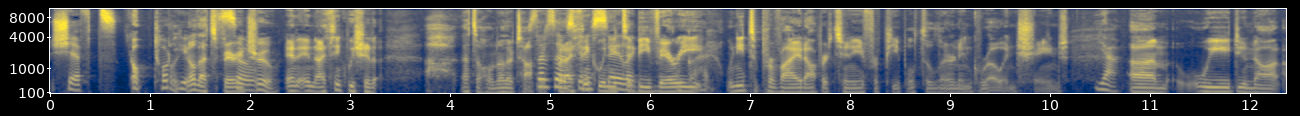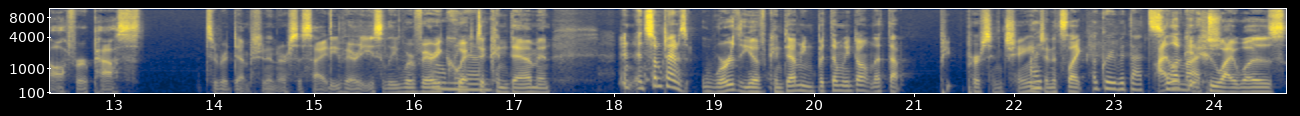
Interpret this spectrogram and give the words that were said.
shifts. oh, totally, no, that's very so- true, and and I think we should. ah, that's a whole nother topic, that's what I but I think we need say, to be oh, very. we need to provide opportunity for people to learn and grow and change. Yeah. Um, we do not offer paths to redemption in our society very easily. We're very Oh, quick to condemn and, and and sometimes worthy of condemning, but then we don't let that pe- person change. I and it's like agree with that so I look much. at who I was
